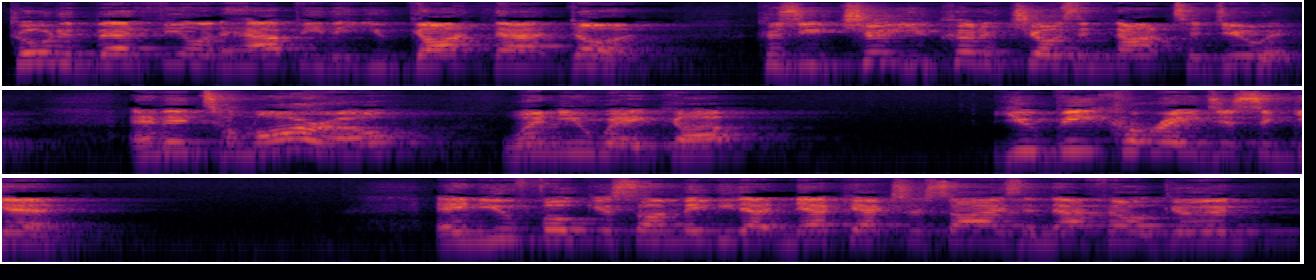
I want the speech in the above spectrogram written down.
Go to bed feeling happy that you got that done because you, cho- you could have chosen not to do it. And then tomorrow, when you wake up, you be courageous again. And you focus on maybe that neck exercise and that felt good.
